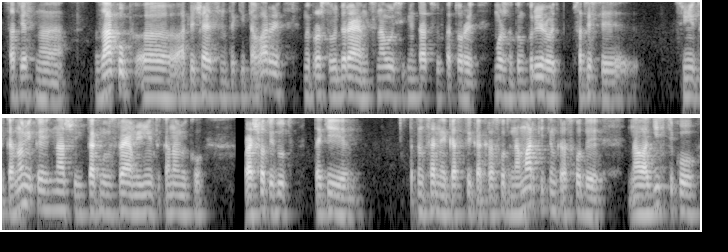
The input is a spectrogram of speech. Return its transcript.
Соответственно, закуп э, отличается на такие товары. Мы просто выбираем ценовую сегментацию, в которой можно конкурировать в соответствии с юнит-экономикой нашей, как мы выстраиваем юнит-экономику – в расчет идут такие потенциальные косты, как расходы на маркетинг, расходы на логистику,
